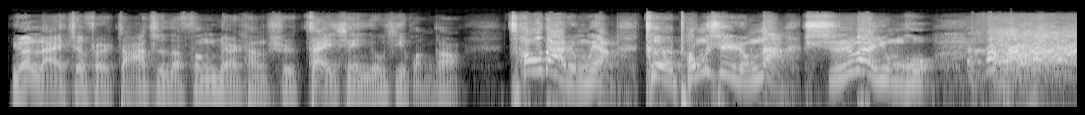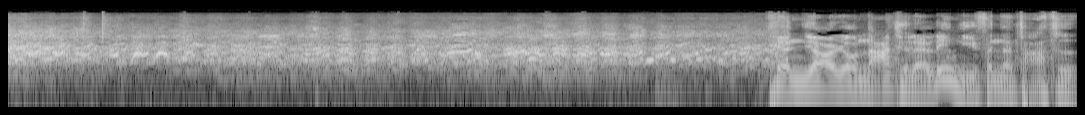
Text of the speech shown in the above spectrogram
原来这份杂志的封面上是在线游戏广告，超大容量，可同时容纳十万用户。天骄又拿起了另一份的杂志，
